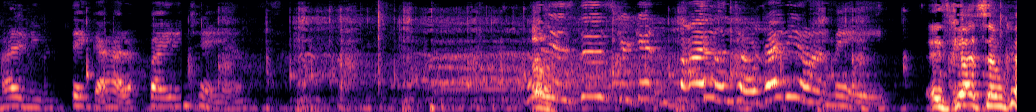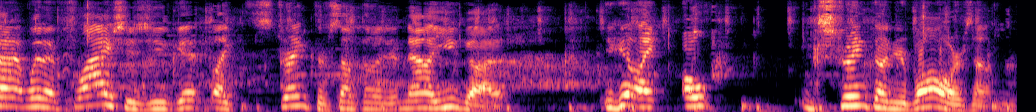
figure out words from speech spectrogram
I didn't even think I had a fighting chance. What Oh. is this? You're getting violent already on me. It's got some kind of when it flashes, you get like strength or something. On now you got it. You get like oh, strength on your ball or something.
